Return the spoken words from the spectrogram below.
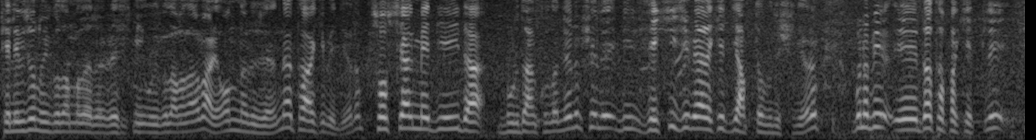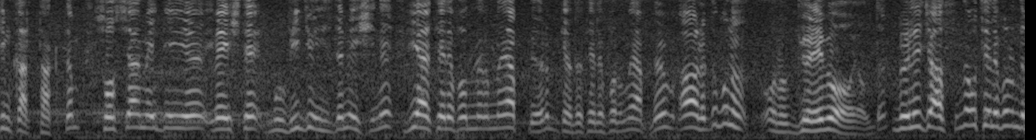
televizyon uygulamaları, resmi uygulamalar var ya onlar üzerinden takip ediyorum. Sosyal medyayı da buradan kullanıyorum. Şöyle bir zekice bir hareket yaptığımı düşünüyorum. Buna bir e, data paketli sim kart taktım. Sosyal medyayı ve işte bu video izleme işini diğer telefonlarımla yapmıyorum ya da telefonumla yapmıyorum. Ağırlıklı bunu onun görevi o oldu. Böylece aslında o telefonun da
